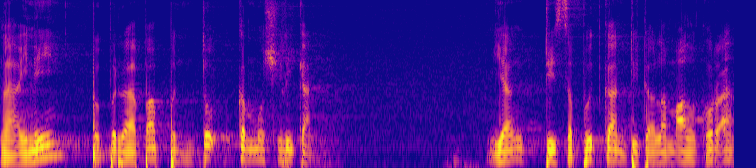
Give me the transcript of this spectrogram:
Nah ini beberapa bentuk kemusyrikan yang disebutkan di dalam Al-Quran.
